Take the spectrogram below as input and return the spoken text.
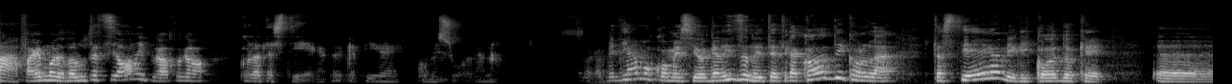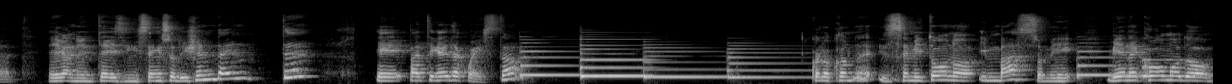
Ma faremo le valutazioni proprio con la tastiera per capire come suonano. Allora, vediamo come si organizzano i tetracordi con la tastiera, vi ricordo che eh, erano intesi in senso discendente e partirei da questo. Quello con il semitono in basso mi viene comodo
